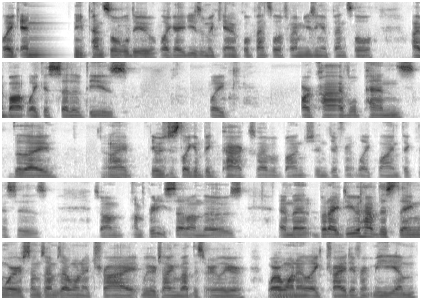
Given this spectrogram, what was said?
Like any pencil will do. Like I use a mechanical pencil if I'm using a pencil. I bought like a set of these, like, archival pens that I, and I it was just like a big pack, so I have a bunch in different like line thicknesses. So I'm I'm pretty set on those. And then, but I do have this thing where sometimes I want to try. We were talking about this earlier, where I Mhm. want to like try a different medium.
